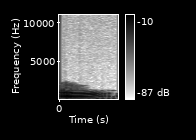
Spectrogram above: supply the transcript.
Oh.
